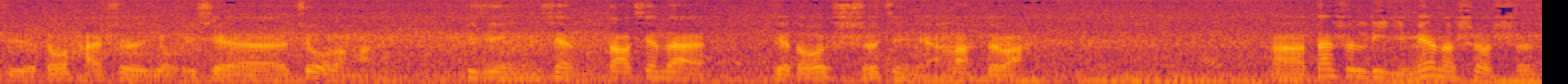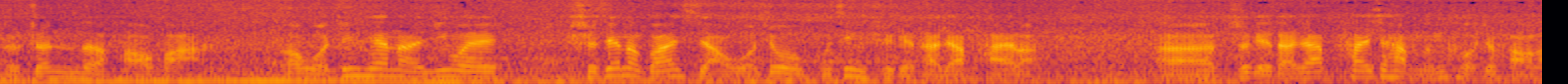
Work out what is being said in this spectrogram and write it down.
去都还是有一些旧了嘛，毕竟现到现在也都十几年了，对吧？啊，但是里面的设施是真的豪华。呃，我今天呢，因为时间的关系啊，我就不进去给大家拍了，呃，只给大家拍一下门口就好了。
